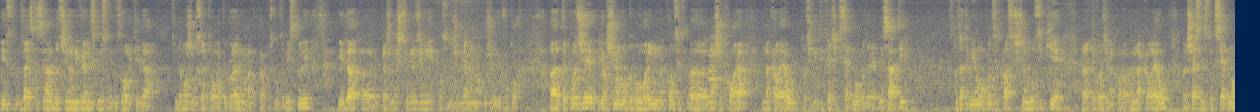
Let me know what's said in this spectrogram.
I zaista se nadam da će nam i vremenski uslovi dozvoliti da da možemo sve to lepo da uradimo onako kako smo zamislili i da, e, kažem, naši sugrađani posle duže vremena uživaju u folkloru. A, takođe, još imamo dogovoren na koncert našeg hora na Kaleu, to će biti 3.7. od 19 sati. Zatim imamo koncert klasične muzike, e, takođe na, na Kaleu, 16.7.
